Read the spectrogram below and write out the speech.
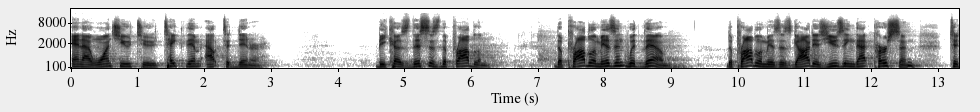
and I want you to take them out to dinner. Because this is the problem. The problem isn't with them. The problem is, is God is using that person to,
